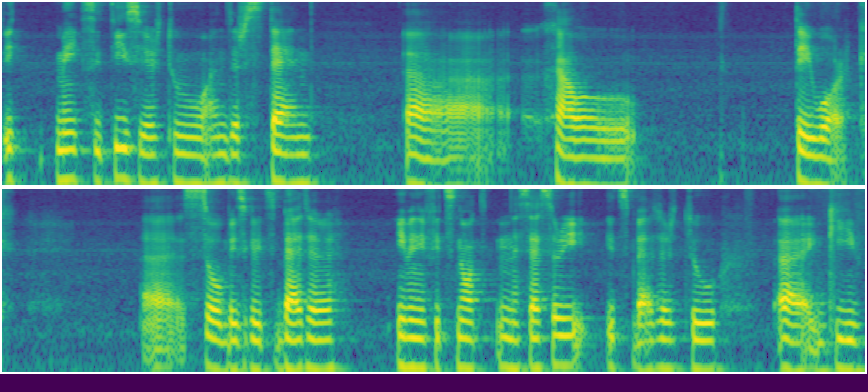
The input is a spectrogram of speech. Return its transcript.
it makes it easier to understand uh, how they work. So basically it's better even if it's not necessary it's better to uh, give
